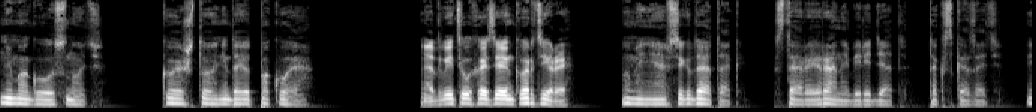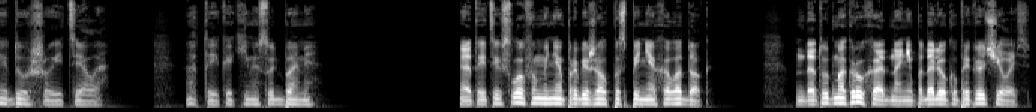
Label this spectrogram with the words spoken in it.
«Не могу уснуть. Кое-что не дает покоя», ответил хозяин квартиры. У меня всегда так. Старые раны бередят, так сказать, и душу, и тело. А ты какими судьбами? От этих слов у меня пробежал по спине холодок. Да тут мокруха одна неподалеку приключилась.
